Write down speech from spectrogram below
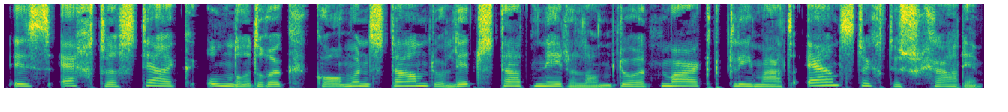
is echter sterk onder druk komen staan door lidstaat Nederland door het marktklimaat ernstig te schaden.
